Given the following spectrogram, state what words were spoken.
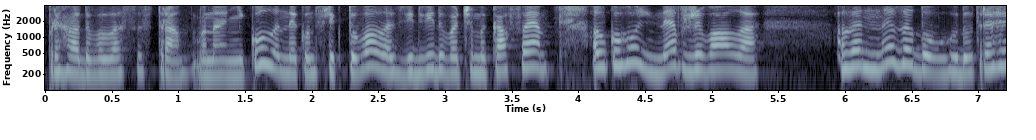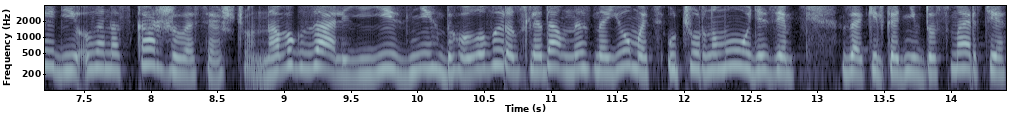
пригадувала сестра. Вона ніколи не конфліктувала з відвідувачами кафе, алкоголь не вживала. Але незадовго до трагедії Олена скаржилася, що на вокзалі її з ніг до голови розглядав незнайомець у чорному одязі. За кілька днів до смерті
